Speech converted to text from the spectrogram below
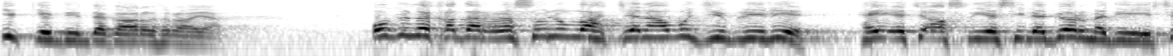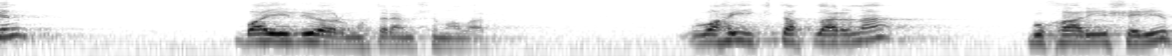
İlk geldiğinde Gar-ı Hıra'ya. O güne kadar Resulullah Cenab-ı Cibril'i heyeti asliyesiyle görmediği için bayılıyor muhterem Müslümanlar. Vahiy kitaplarına Bukhari Şerif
